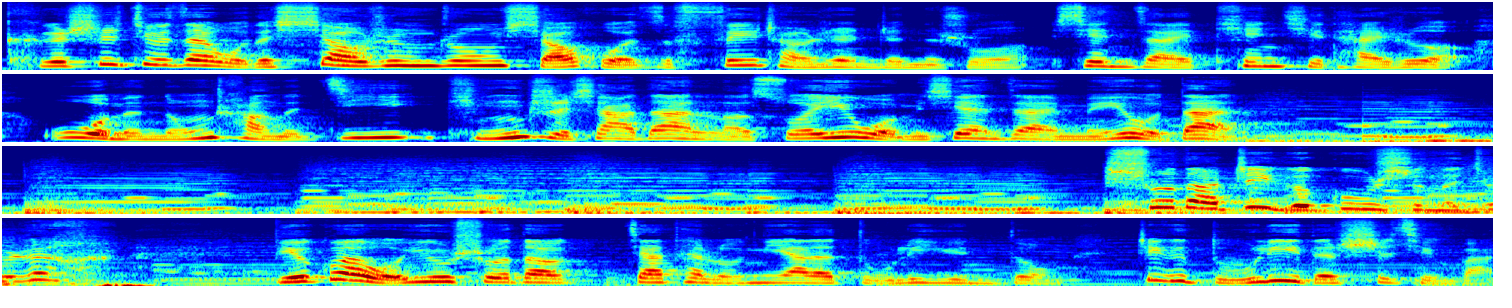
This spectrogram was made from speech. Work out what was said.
可是就在我的笑声中，小伙子非常认真的说：“现在天气太热，我们农场的鸡停止下蛋了，所以我们现在没有蛋。”说到这个故事呢，就让。别怪我又说到加泰罗尼亚的独立运动，这个独立的事情吧，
